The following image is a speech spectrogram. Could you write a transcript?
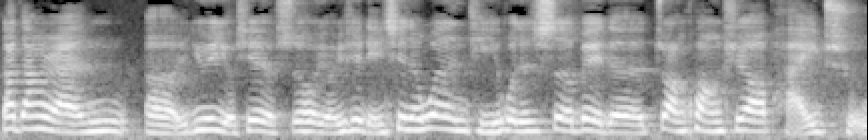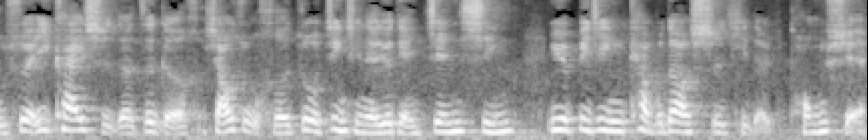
那当然呃，因为有些时候有一些连线的问题，或者是设备的状况需要排除，所以一开始的这个小组合作进行的有点艰辛，因为毕竟看不到实体的同学。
